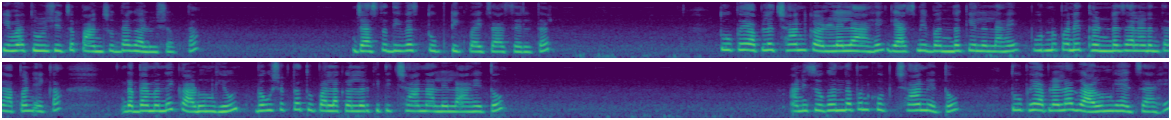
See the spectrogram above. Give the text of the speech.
किंवा तुळशीचं पानसुद्धा घालू शकता. जास्त दिवस तूप टिकवायचं असेल तर. तूप हे आपलं छान कळलेलं आहे. गॅस मी बंद केलेला आहे. पूर्णपणे थंड झाल्यानंतर आपण एका डब्यामध्ये काढून घेऊ. बघू शकता तुपाला कलर किती छान आलेला आहे तो. आणि सुगंध पण खूप छान येतो. तूप हे आपल्याला गाळून घ्यायचं आहे.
